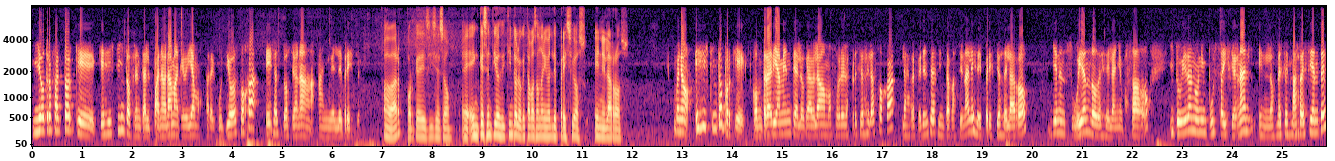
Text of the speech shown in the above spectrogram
Y otro factor que, es distinto frente al panorama que veíamos para el cultivo de soja es la situación a, nivel de precios. A ver, ¿por qué decís eso? Eh, ¿En qué sentido es distinto lo que está pasando a nivel de precios en el arroz? Bueno, es distinto porque, contrariamente a lo que hablábamos sobre los precios de la soja, las referencias internacionales de precios del arroz vienen subiendo desde el año pasado y tuvieron un impulso adicional en los meses más recientes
